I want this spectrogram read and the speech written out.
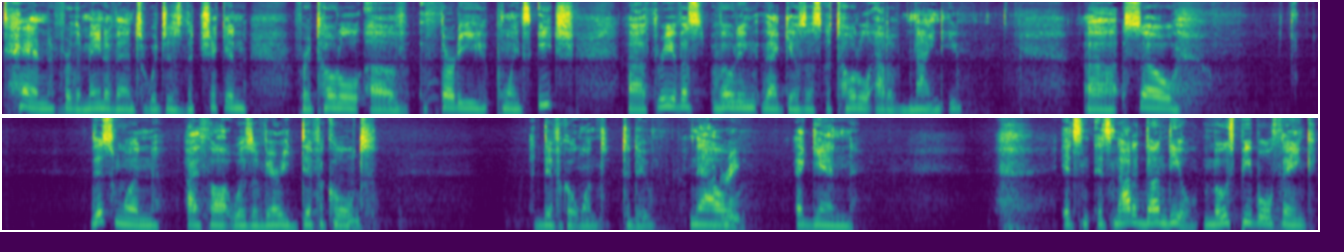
10 for the main event, which is the chicken, for a total of 30 points each. Uh, three of us voting, that gives us a total out of 90. Uh, so this one I thought was a very difficult, a difficult one to do. Now, Agreed. again, it's it's not a done deal. Most people think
